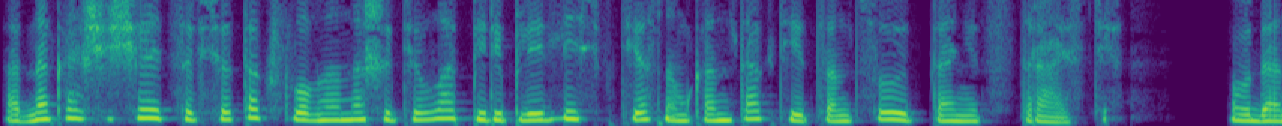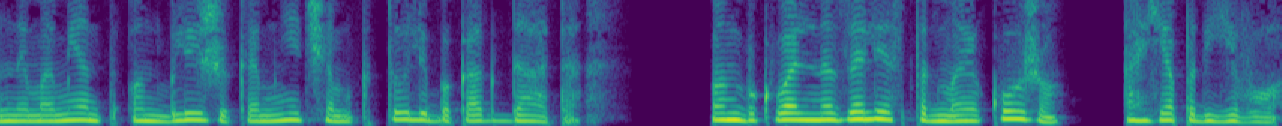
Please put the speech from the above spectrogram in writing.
однако ощущается все так, словно наши тела переплелись в тесном контакте и танцуют танец страсти. В данный момент он ближе ко мне, чем кто-либо когда-то. Он буквально залез под мою кожу, а я под его.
